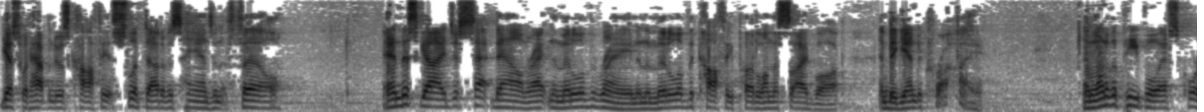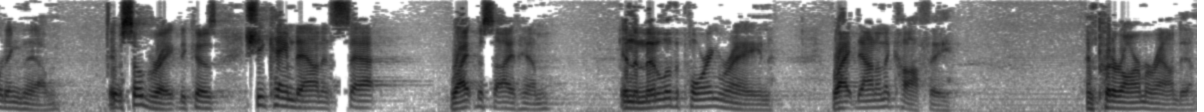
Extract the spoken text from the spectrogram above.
guess what happened to his coffee? It slipped out of his hands and it fell. And this guy just sat down right in the middle of the rain, in the middle of the coffee puddle on the sidewalk, and began to cry. And one of the people escorting them, it was so great because she came down and sat right beside him in the middle of the pouring rain, right down on the coffee, and put her arm around him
